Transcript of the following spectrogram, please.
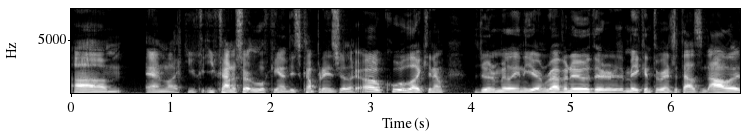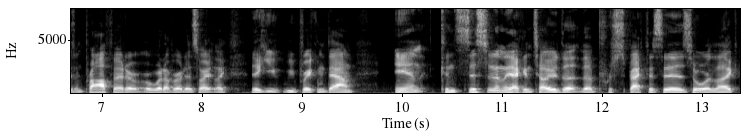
Um and like you, you kind of start looking at these companies, you're like, oh cool, like you know they're doing a million a year in revenue, they're making three hundred thousand dollars in profit or, or whatever it is, right? Like like you we break them down, and consistently I can tell you the the prospectuses or like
